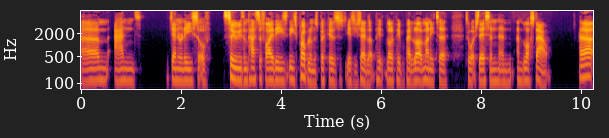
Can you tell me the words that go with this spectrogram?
um, and generally sort of soothe and pacify these these problems because as you said a lot of people paid a lot of money to to watch this and and, and lost out uh,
